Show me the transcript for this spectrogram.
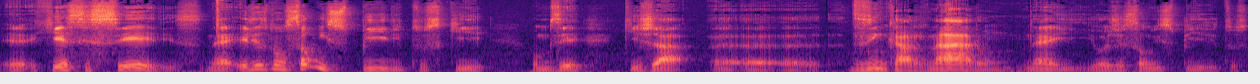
é, que esses seres, né, eles não são espíritos que, vamos dizer, que já uh, uh, desencarnaram né, e hoje são espíritos.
